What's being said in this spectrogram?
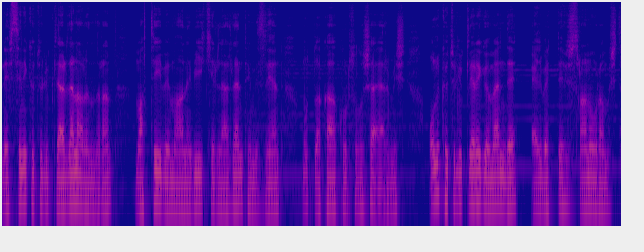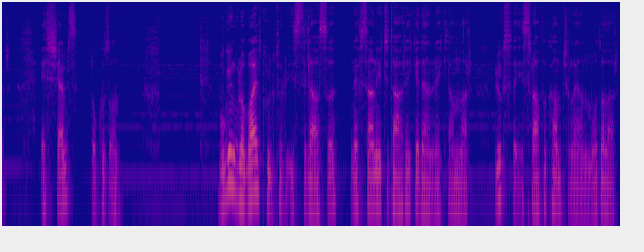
nefsini kötülüklerden arındıran, maddi ve manevi kirlerden temizleyen mutlaka kurtuluşa ermiş, onu kötülüklere gömen de elbette hüsrana uğramıştır. Eş-Şems 9.10 Bugün global kültür istilası, nefsaniyeti tahrik eden reklamlar, lüks ve israfı kamçılayan modalar,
